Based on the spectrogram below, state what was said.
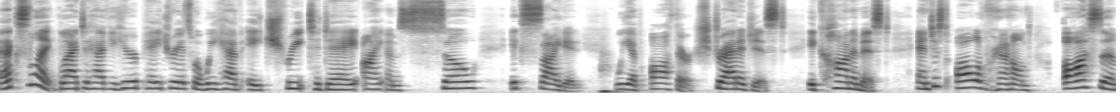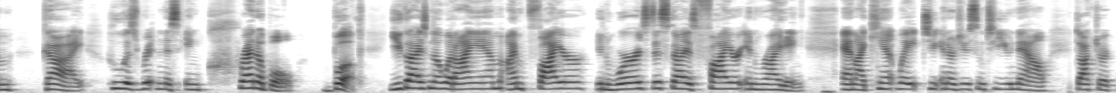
Excellent. Glad to have you here, Patriots. Well, we have a treat today. I am so excited. We have author, strategist, economist, and just all around awesome guy who has written this incredible book. You guys know what I am. I'm fire in words. This guy is fire in writing. And I can't wait to introduce him to you now. Dr.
